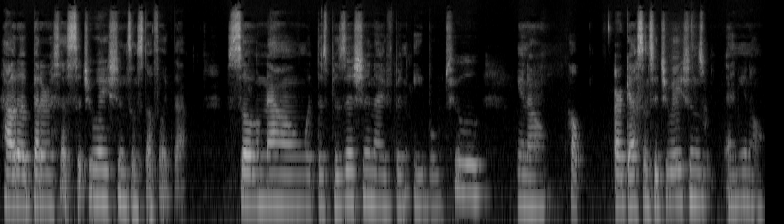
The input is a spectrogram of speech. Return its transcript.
how to better assess situations and stuff like that. So now with this position, I've been able to, you know, help our guests in situations. And, you know,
